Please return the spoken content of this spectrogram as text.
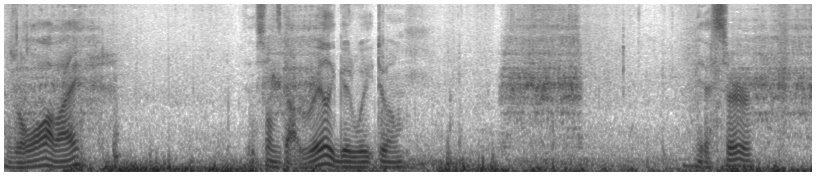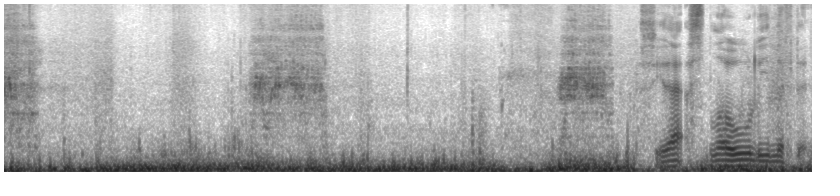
There's a walleye. This one's got really good weight to him. Yes, sir. That? Slowly lifting.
